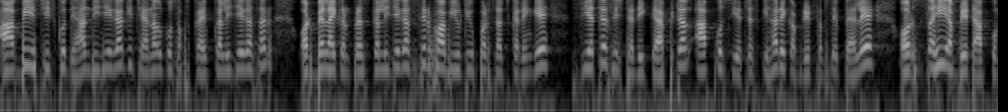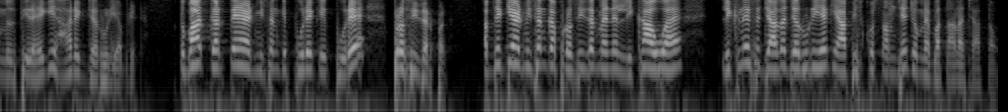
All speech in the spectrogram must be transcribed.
आप भी इस चीज़ को ध्यान दीजिएगा कि चैनल को सब्सक्राइब कर लीजिएगा, सर, और बेल आइकन प्रेस कर लीजिएगा। सिर्फ़ आप यूट्यूब पर सर्च करेंगे सीएचएस स्टडी कैपिटल आपको सीएचएस की हर एक अपडेट सबसे पहले और सही अपडेट आपको मिलती रहेगी, हर एक ज़रूरी अपडेट। तो बात करते हैं एडमिशन के पूरे के पूरे प्रोसीजर पर। अब देखिए एडमिशन का प्रोसीजर मैंने लिखा हुआ है। लिखने से ज़्यादा ज़रूरी है कि आप इसको समझें, जो मैं बताना चाहता हूँ।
